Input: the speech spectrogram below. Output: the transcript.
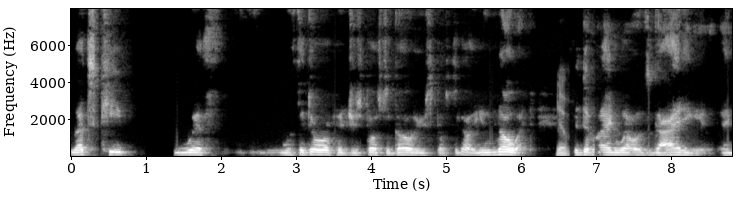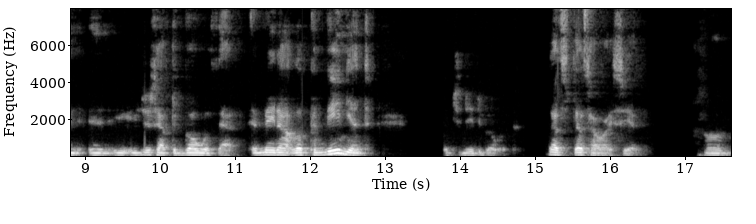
let's keep with with the door open. You're supposed to go. You're supposed to go. You know it. Yep. The divine will is guiding you, and and you just have to go with that. It may not look convenient, but you need to go with it. That's that's how I see it, um,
